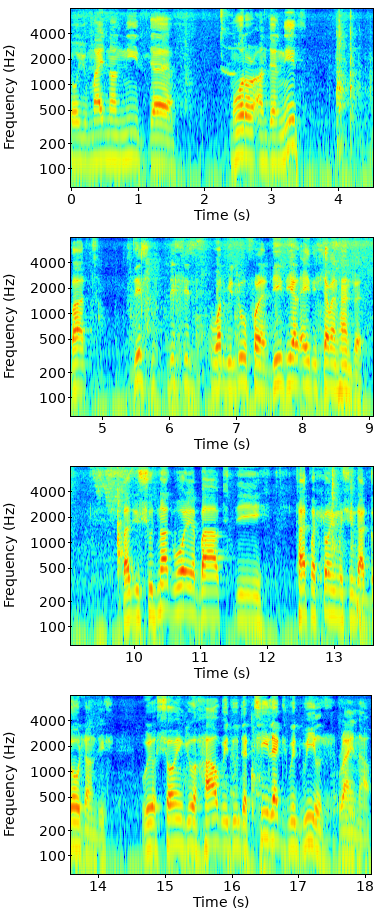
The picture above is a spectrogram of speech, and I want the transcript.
so you might not need the motor underneath. But this this is what we do for a DDL 8700. But you should not worry about the type of sewing machine that goes on this. We're showing you how we do the T-legs with wheels right now.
